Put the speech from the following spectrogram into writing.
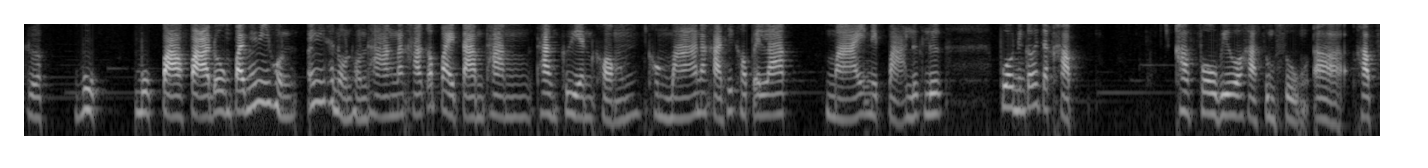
หรือบุกบุกป่าฝ่าดงไปไม่มีหนไม่มีถนนหนทางนะคะ ก็ไปตามทางทางเกวียนของของม้านะคะ ที่เขาไปลากไม้ในป่าลึกๆ พวกนี้ก็จะขับขับโฟวิวค่ะสูงสูงๆอ่าขับโฟ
